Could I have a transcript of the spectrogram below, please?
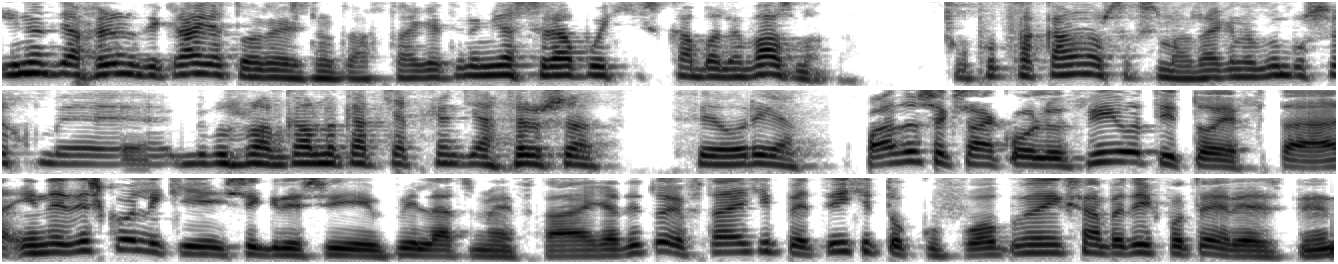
είναι ενδιαφέρον ειδικά για το Resident αυτά, γιατί είναι μια σειρά που έχει σκαμπανεβάσματα. Οπότε θα κάνουμε ένα ψαξιματάκι να δούμε πώ έχουμε. Μήπω μπορούμε να βγάλουμε κάποια πιο ενδιαφέρουσα θεωρία. Πάντω εξακολουθεί ότι το 7 είναι δύσκολη και η σύγκριση Village με 7, γιατί το 7 έχει πετύχει το κουφό που δεν έχει ξαναπετύχει ποτέ Resident,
